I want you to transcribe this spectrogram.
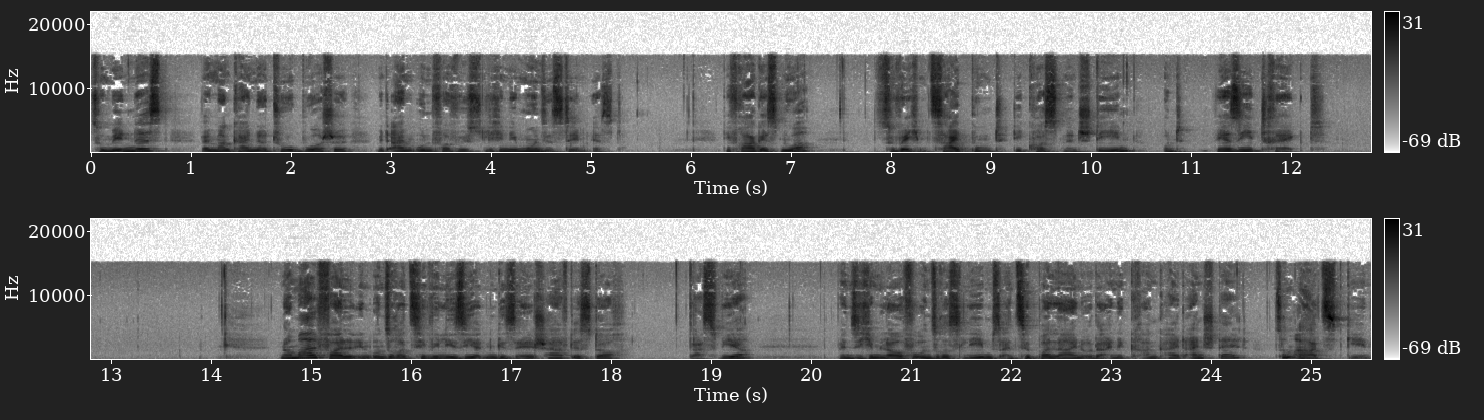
Zumindest, wenn man kein Naturbursche mit einem unverwüstlichen Immunsystem ist. Die Frage ist nur, zu welchem Zeitpunkt die Kosten entstehen und wer sie trägt. Normalfall in unserer zivilisierten Gesellschaft ist doch, dass wir, wenn sich im Laufe unseres Lebens ein Zipperlein oder eine Krankheit einstellt, zum Arzt gehen.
